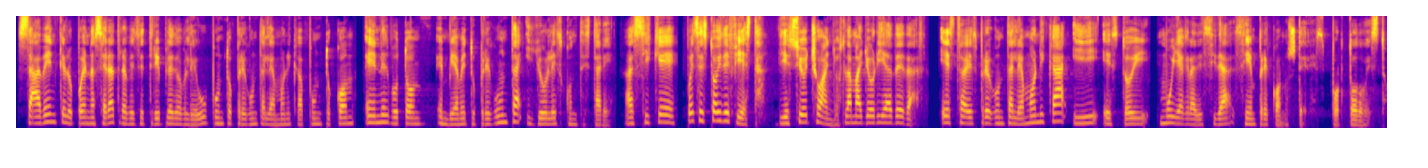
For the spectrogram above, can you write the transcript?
Saben que lo pueden hacer a través de www.preguntaleamónica.com en el botón envíame tu pregunta y yo les contestaré. Así que pues estoy de fiesta, 18 años, la mayoría de edad. Esta es Pregúntale a Mónica y estoy muy agradecida siempre con ustedes por todo esto,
